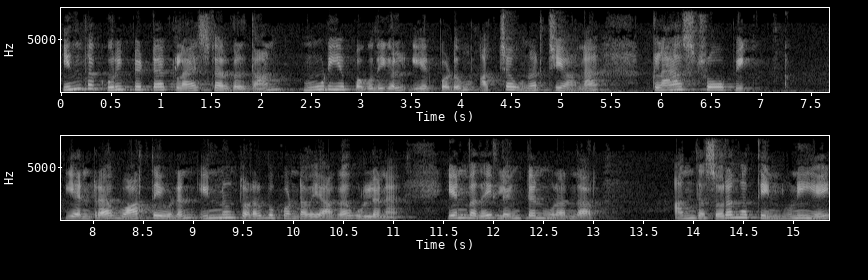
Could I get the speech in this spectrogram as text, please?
இந்த குறிப்பிட்ட கிளாஸ்டர்கள்தான் மூடிய பகுதிகள் ஏற்படும் அச்ச உணர்ச்சியான கிளாஸ்ட்ரோபிக் என்ற வார்த்தையுடன் இன்னும் தொடர்பு கொண்டவையாக உள்ளன என்பதை லெங்டன் உணர்ந்தார். அந்த சுரங்கத்தின் நுனியை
